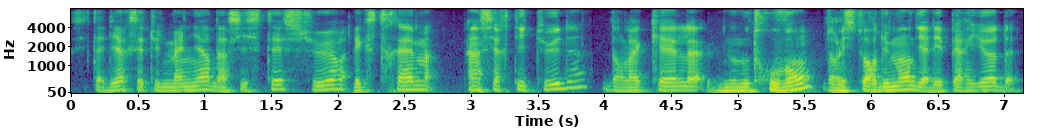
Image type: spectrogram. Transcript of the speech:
C'est-à-dire que c'est une manière d'insister sur l'extrême incertitude dans laquelle nous nous trouvons. Dans l'histoire du monde, il y a des périodes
